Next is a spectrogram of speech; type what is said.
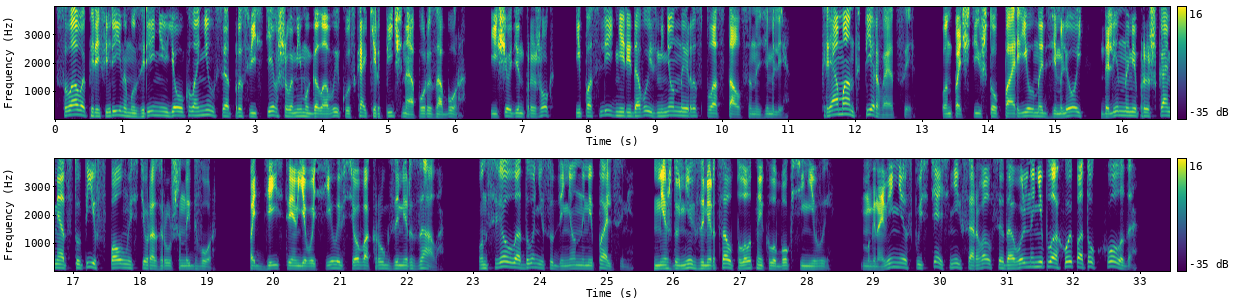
Слава периферийному зрению, я уклонился от просвистевшего мимо головы куска кирпичной опоры забора. Еще один прыжок, и последний рядовой измененный распластался на земле. Криомант — первая цель. Он почти что парил над землей, длинными прыжками отступив в полностью разрушенный двор. Под действием его силы все вокруг замерзало. Он свел ладони с удлиненными пальцами. Между них замерцал плотный клубок синевы. Мгновение спустя с них сорвался довольно неплохой поток холода.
